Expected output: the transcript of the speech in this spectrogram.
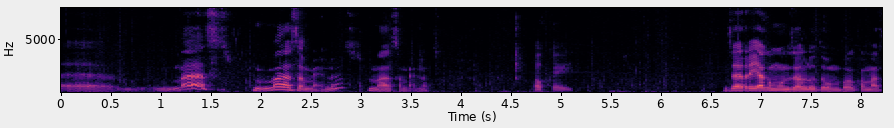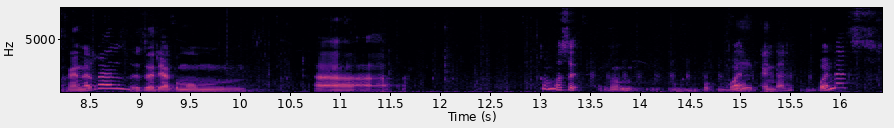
Uh, más, más o menos, más o menos. Ok. Sería como un saludo un poco más general, sería como un... Uh... ¿Cómo se...? ¿Buen? ¿Qué tal? ¿Buenas?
